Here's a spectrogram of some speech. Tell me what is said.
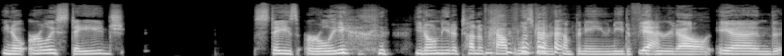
you know, early stage stays early. you don't need a ton of capital to start a company. You need to figure yeah. it out. And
